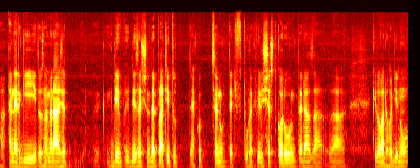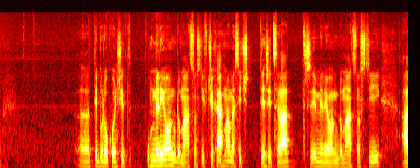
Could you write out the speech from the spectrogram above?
eh, energií, to znamená, že kdy, kdy začnete platit tu jako cenu teď v tuhle chvíli 6 korun teda za, za kilowatt hodinu, eh, ty budou končit u milionu domácností. V Čechách máme asi 4,3 milion domácností a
